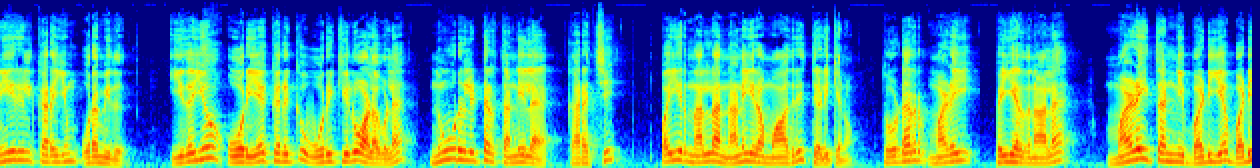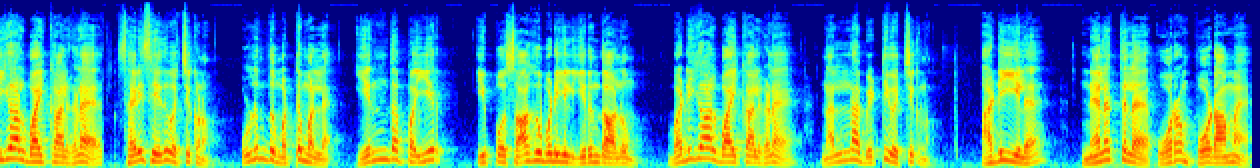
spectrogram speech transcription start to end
நீரில் கரையும் உரம் இது. இதையும் ஒரு ஏக்கருக்கு ஒரு கிலோ அளவில் நூறு லிட்டர் தண்ணியில் கரைச்சி பயிர் நல்லா நனையிற மாதிரி தெளிக்கணும். தொடர் மழை பெய்யறதுனால மழை தண்ணி வடிய வடிகால் வாய்க்கால்களை சரி செய்து வச்சுக்கணும். உளுந்து மட்டுமல்ல எந்த பயிர் இப்போ சாகுபடியில் இருந்தாலும் வடிகால் வாய்க்கால்களை நல்லா வெட்டி வச்சுக்கணும். அடியில் நிலத்துல உரம் போடாமல்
